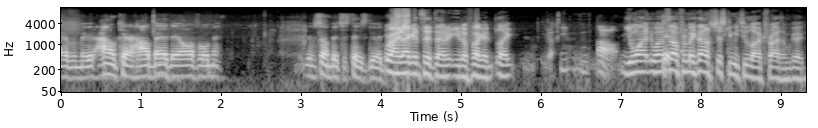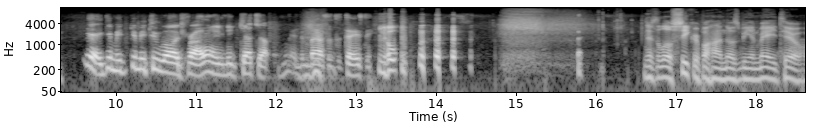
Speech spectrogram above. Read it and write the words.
ever made. I don't care how bad they are for me. Them some bitches taste good. Right? I could sit there and eat a fucking like. Oh, You want you want something from McDonald's? Just give me two large fries. I'm good. Yeah. Give me, give me two large fries. I don't even need ketchup. Them bastards are tasty. Nope. There's a little secret behind those being made too.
